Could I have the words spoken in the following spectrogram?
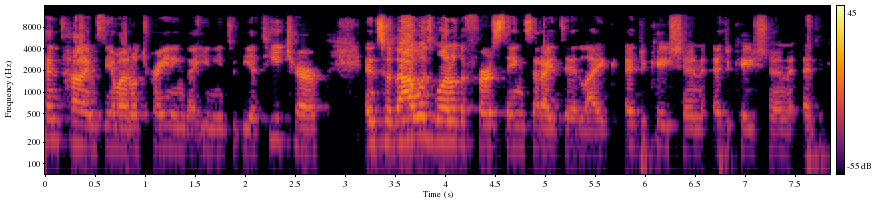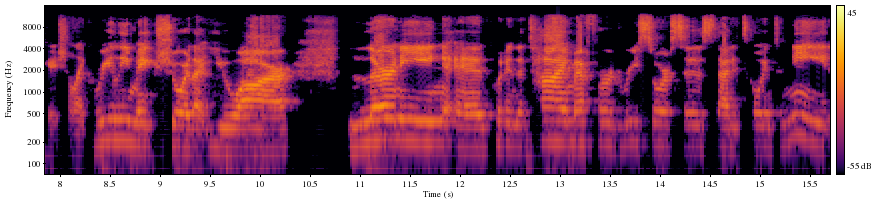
10 times the amount of training that you need to be a teacher. And so that was one of the first things that I did like education, education, education. Like really make sure that you are learning and putting the time, effort, resources that it's going to need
